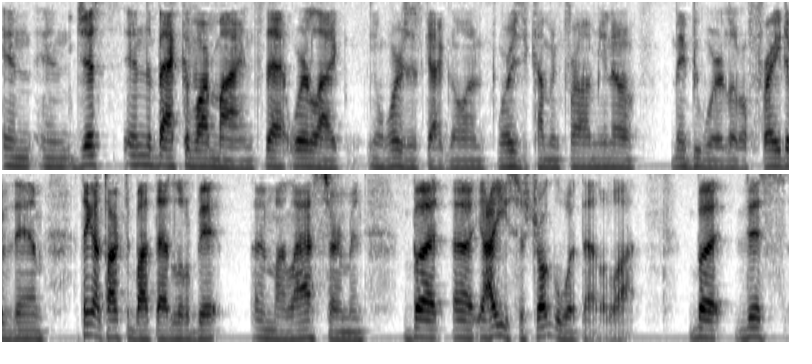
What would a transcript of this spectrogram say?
and and just in the back of our minds that we're like, you know, where's this guy going? Where's he coming from? You know, maybe we're a little afraid of them. I think I talked about that a little bit in my last sermon, but uh, I used to struggle with that a lot. But this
